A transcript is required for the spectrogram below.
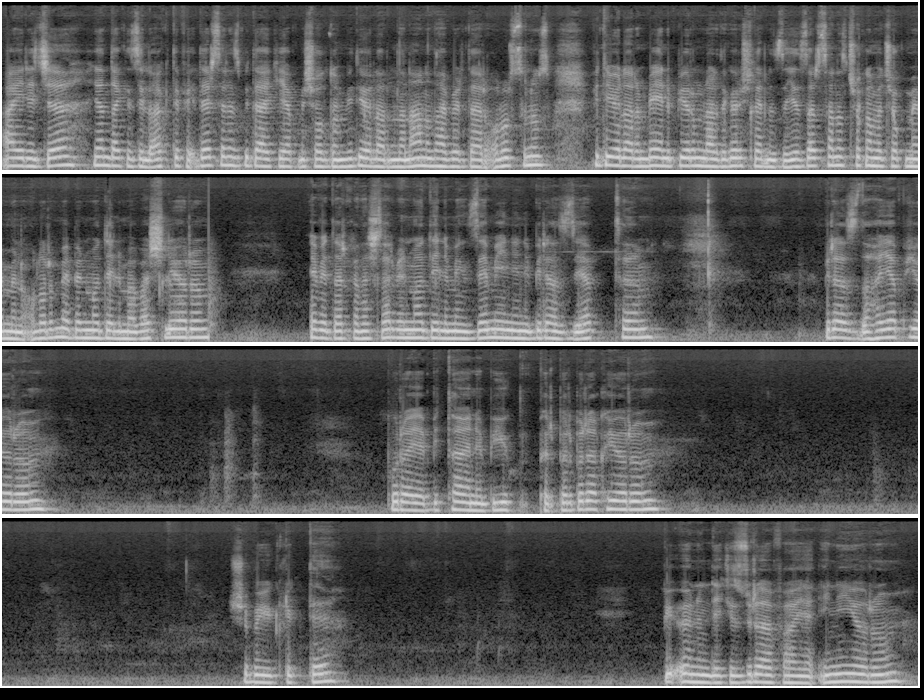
Ayrıca yandaki zili aktif ederseniz bir dahaki yapmış olduğum videolarımdan anında haberdar olursunuz. Videolarımı beğenip yorumlarda görüşlerinizi yazarsanız çok ama çok memnun olurum ve ben modelime başlıyorum Evet arkadaşlar ben modelimin zeminini biraz yaptım. Biraz daha yapıyorum. Buraya bir tane büyük pırpır bırakıyorum. Şu büyüklükte. Bir önündeki zürafaya iniyorum.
